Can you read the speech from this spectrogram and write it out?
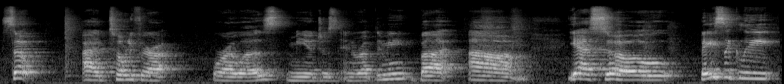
So I totally forgot where I was. Mia just interrupted me. But um, yeah, so basically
